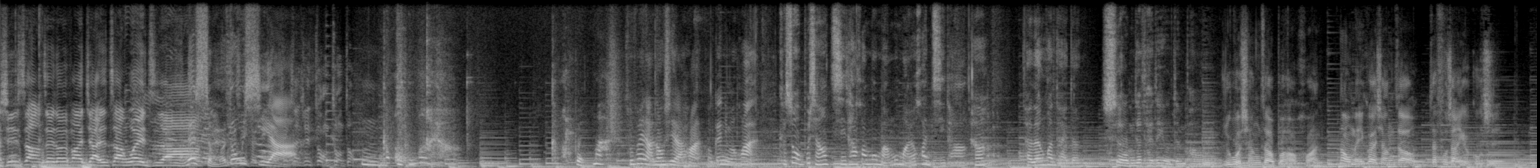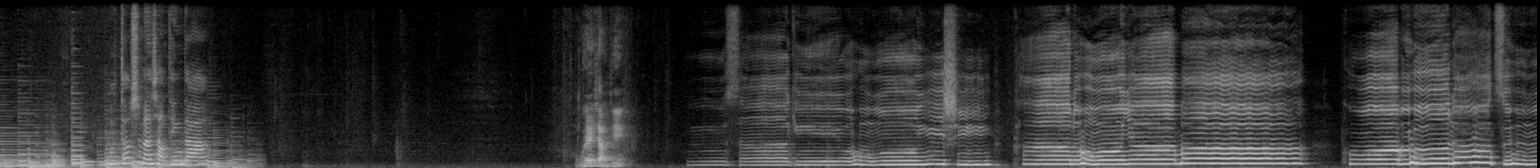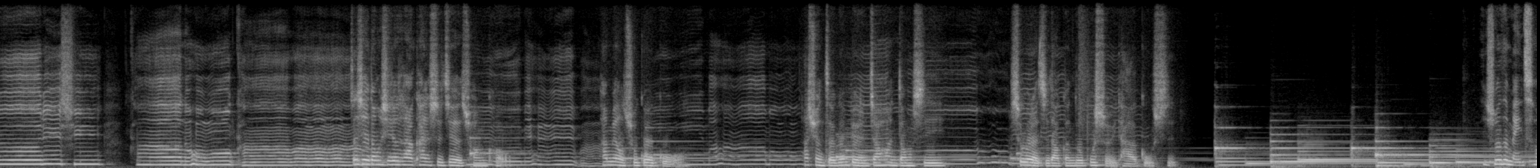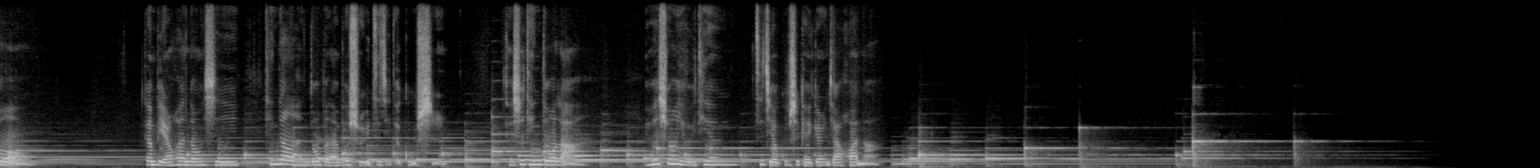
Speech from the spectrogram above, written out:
心上，这些东西放在家里是占位置啊。你那什么东西啊？重重重嗯，干嘛不骂呀？干嘛不骂？除非拿东西来换，我跟你们换。可是我不想要吉他换木马，木马要换吉他。啊？台灯换台灯。是，我们家台灯有灯泡。如果香皂不好换，那我每一块香皂再附上一个故事。我倒是蛮想听的啊。我也想听。这些东西就是他看世界的窗口。他没有出过国，他选择跟别人交换东西，是为了知道更多不属于他的故事。你说的没错，跟别人换东西，听到了很多本来不属于自己的故事。可是听多了，你会希望有一天自己有故事可以跟人家换啊。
